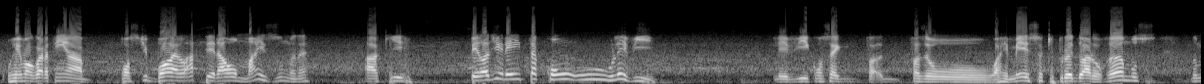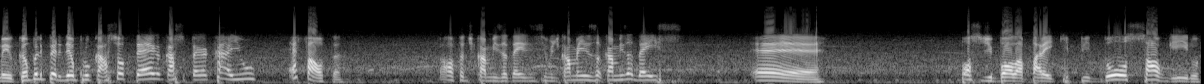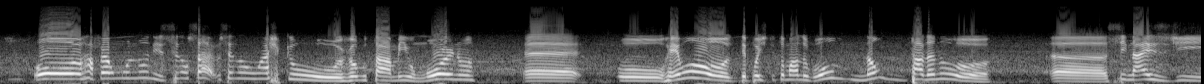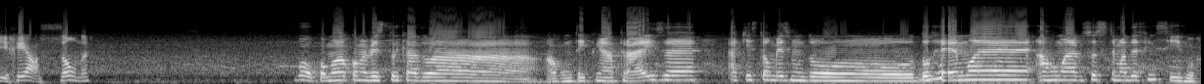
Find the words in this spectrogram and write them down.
o Remo agora tem a Posse de bola é lateral, mais uma, né? Aqui pela direita com o Levi. Levi consegue fa fazer o arremesso aqui pro Eduardo Ramos. No meio campo ele perdeu pro Cássio Ortega. O Ortega caiu. É falta. Falta de camisa 10 em cima de camisa, camisa 10. É. Posse de bola para a equipe do Salgueiro. Ô Rafael Nunes, você não sabe, você não acha que o jogo tá meio morno? É, o Remo, depois de ter tomado o gol, não tá dando uh, sinais de reação, né? Bom, como eu, como eu havia explicado há algum tempinho atrás, é a questão mesmo do, do Remo é arrumar o seu sistema defensivo.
